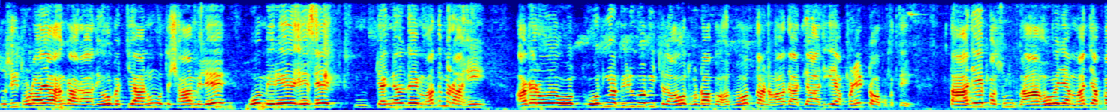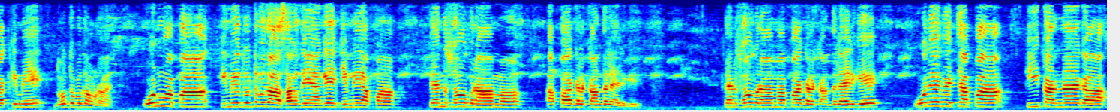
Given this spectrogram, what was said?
ਤੁਸੀਂ ਥੋੜਾ ਜਿਹਾ ਹੰਗਾਰਾ ਦਿਓ, ਬੱਚਿਆਂ ਨੂੰ ਉਤਸ਼ਾਹ ਮਿਲੇ। ਉਹ ਮੇਰੇ ਇਸੇ ਚੈਨਲ ਦੇ ਮਾਧਮ ਰਾਹੀਂ ਅਗਰ ਉਹ ਉਹਦੀਆਂ ਵੀਡੀਓ ਵੀ ਚਲਾਓ, ਤੁਹਾਡਾ ਬਹੁਤ ਬਹੁਤ ਧੰਨਵਾਦ। ਅੱਜ ਆ ਜਾਈਏ ਆਪਣੇ ਟੌਪਿਕ ਤੇ। ਤਾਜ਼ੇ ਪਸ਼ੂ ਗਾਂ ਹੋਵੇ ਜਾਂ ਮੱਝ, ਆਪਾਂ ਕਿਵੇਂ ਦੁੱਧ ਵਧਾਉਣਾ ਹੈ? ਉਹਨੂੰ ਆਪਾਂ ਕਿਵੇਂ ਦੁੱਧ ਵਧਾ ਸਕਦੇ ਆਂਗੇ ਜਿਵੇਂ ਆਪਾਂ 300 ਗ੍ਰਾਮ ਆਪਾਂ ਗਲਕੰਦ ਲੈ ਲਈਏ। 300 ਗ੍ਰਾਮ ਆਪਾਂ ਗਲਕੰਦ ਲੈ ਲਈਏ। ਉਹਦੇ ਵਿੱਚ ਆਪਾਂ ਕੀ ਕਰਨਾ ਹੈਗਾ?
